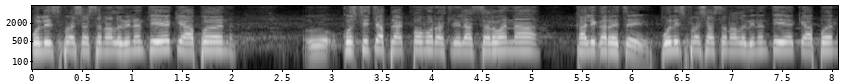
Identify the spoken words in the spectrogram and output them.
पोलीस प्रशासनाला विनंती आहे की आपण कुस्तीच्या प्लॅटफॉर्मवर असलेल्या सर्वांना खाली करायचंय. पोलीस प्रशासनाला विनंती आहे की आपण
